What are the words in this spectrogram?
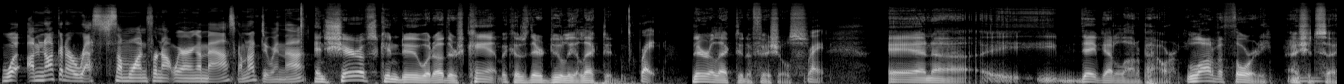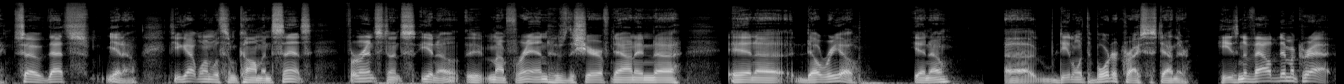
what I'm not going to arrest someone for not wearing a mask. I'm not doing that. And sheriffs can do what others can't because they're duly elected. Right. They're elected officials. Right. and uh, they've got a lot of power, a lot of authority, I should say. So that's you know, if you got one with some common sense. For instance, you know, my friend who's the sheriff down in uh, in uh, Del Rio, you know, uh, dealing with the border crisis down there. He's an avowed Democrat.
